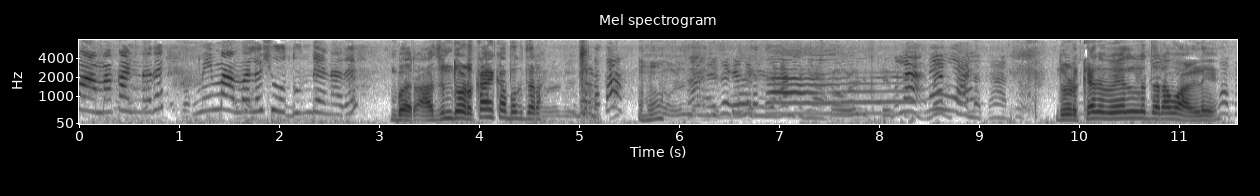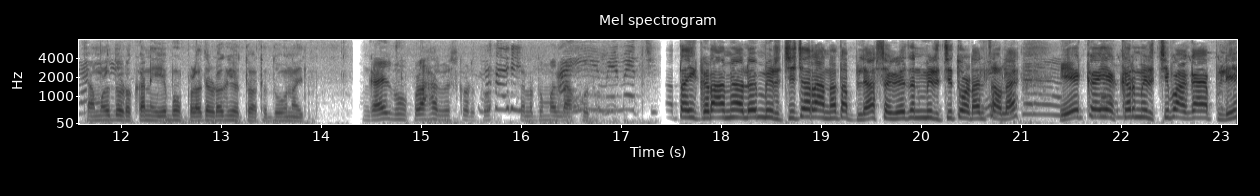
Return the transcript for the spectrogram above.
मामा काढणार आहे. मी मामाला शोधून देणार आहे. बर अजून दोडका आहे का बघ जरा? दोडक्यात वेल जरा वाळले त्यामुळे दोडका नाही भोपळा तेवढा घेतो. आता दोन आहेत. गाईज भोपळा हार्वेस्ट करतो. चला तुम्हाला दाखवतो. आता इकडं आम्ही आलोय मिरचीच्या रानात आपल्या. सगळेजण मिरची तोडायला चालू आहे एक एकर मिरची बाग आहे आपली.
